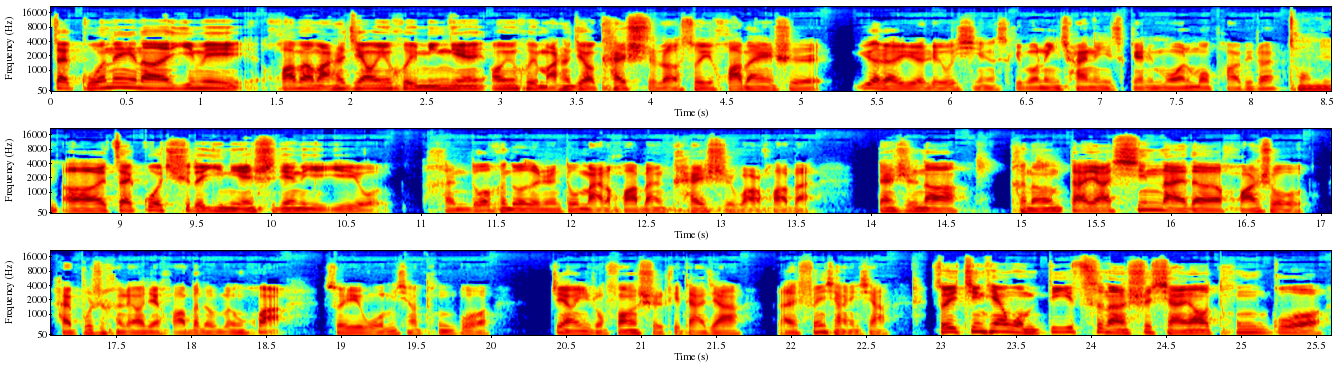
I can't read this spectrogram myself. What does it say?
在国内呢，因为滑板马上进奥运会，明年奥运会马上就要开始了，所以滑板也是越来越流行。Skateboarding in China is getting more and more popular。同意。呃，在过去的一年时间里，也有很多很多的人都买了滑板，开始玩滑板。但是呢，可能大家新来的滑手还不是很了解滑板的文化，所以我们想通过这样一种方式给大家来分享一下。所以今天我们第一次呢，是想要通过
